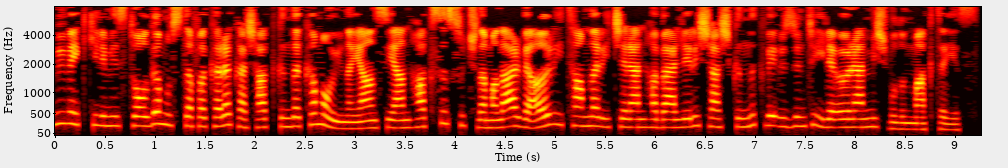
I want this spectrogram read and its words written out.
Müvekkilimiz Tolga Mustafa Karakaş hakkında kamuoyuna yansıyan haksız suçlamalar ve ağır ithamlar içeren haberleri şaşkınlık ve üzüntü ile öğrenmiş bulunmaktayız.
